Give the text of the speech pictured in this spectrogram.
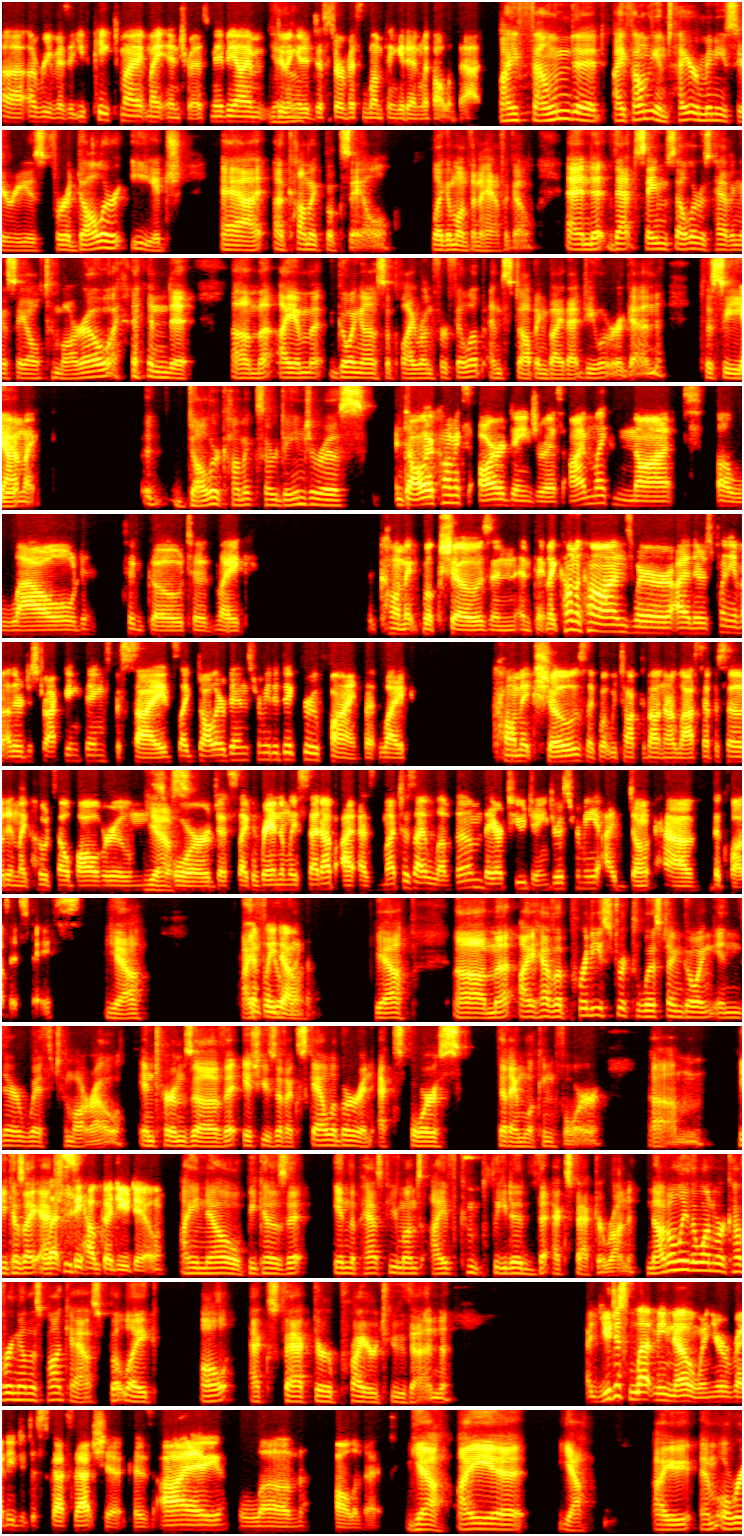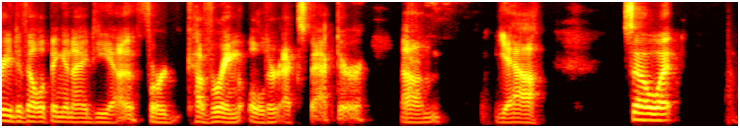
uh, a revisit you've piqued my my interest maybe i'm doing it a disservice lumping it in with all of that I found it, I found the entire miniseries for a dollar each at a comic book sale like a month and a half ago. And that same seller is having a sale tomorrow. And um, I am going on a supply run for Philip and stopping by that dealer again to see yeah i'm like uh, dollar comics are dangerous. dollar comics are dangerous i'm like not allowed to go to like comic book shows and and things like comic cons where I, there's plenty of other distracting things besides like dollar bins for me to dig through fine but like comic shows like what we talked about in our last episode in like hotel ballrooms Yes. or just like randomly set up I, as much as i love them they are too dangerous for me i don't have the closet space Yeah. I simply don't that. Yeah. Um, I have a pretty strict list I'm going in there with tomorrow in terms of issues of Excalibur and X Force that I'm looking for. Um, because I actually let's see how good you do I know because it, in the past few months I've completed the X Factor run. Not only the one we're covering on this podcast, but like all X Factor prior to then. you just let me know when you're ready to discuss that shit because I love all of it. Yeah, I uh, yeah, I am already developing an idea for covering older X Factor. Um, yeah. So uh,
